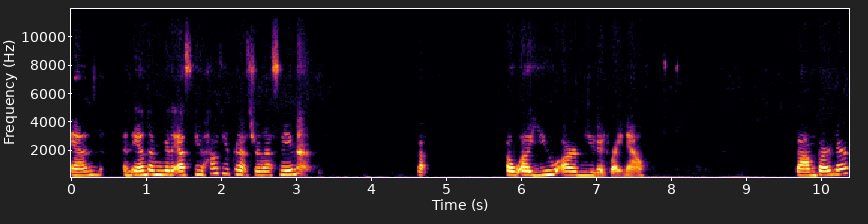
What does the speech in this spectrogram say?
and, and and I'm going to ask you, how do you pronounce your last name? Oh, uh, you are muted right now. Baumgartner?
